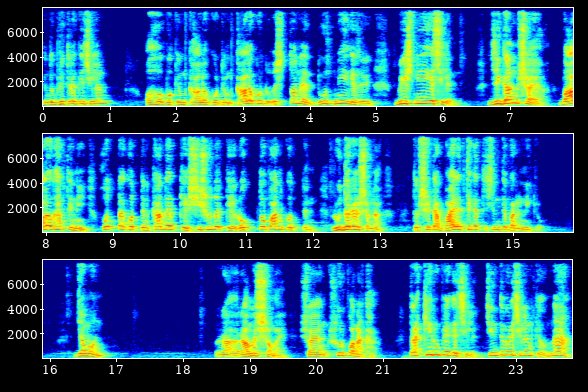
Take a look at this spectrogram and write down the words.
কিন্তু ভিতরে কি ছিলেন? অহ, বকিম কালো কটিম। কালো কটু স্তনে দুধ নিয়ে গেছে, বিষ নিয়ে গেছিলেন। জিগাংসায়া বালঘাতিনি, হত্যা করতেন কাদেরকে? শিশুদেরকে রক্তপান করতেন রুধরের সোনা। তো সেটা বাইরের থেকে চিনতে পারেনি কেউ। যেমন রামের সময় স্বয়ং সুরপনাখা। তারা কী রূপে গেছিলেন? চিনতে পেরেছিলেন কেউ? না।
